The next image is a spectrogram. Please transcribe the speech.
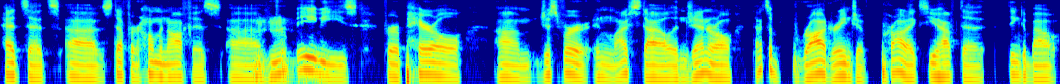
headsets, uh, stuff for home and office, uh, mm-hmm. for babies, for apparel, um, just for in lifestyle in general. That's a broad range of products you have to think about.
